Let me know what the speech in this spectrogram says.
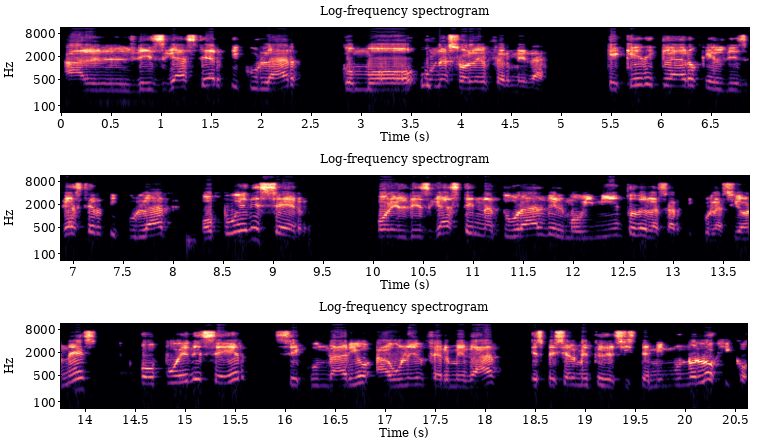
al desgaste articular como una sola enfermedad. Que quede claro que el desgaste articular o puede ser por el desgaste natural del movimiento de las articulaciones o puede ser secundario a una enfermedad especialmente del sistema inmunológico.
